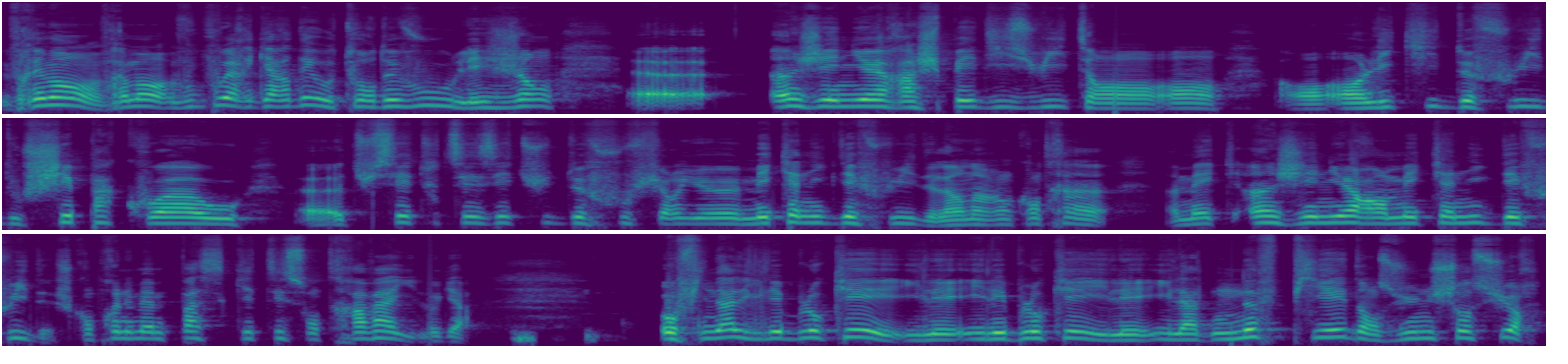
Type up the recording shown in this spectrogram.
Vraiment, vraiment, vous pouvez regarder autour de vous les gens euh, ingénieurs HP 18 en, en, en, liquide de fluide ou je sais pas quoi ou euh, tu sais toutes ces études de fou furieux, mécanique des fluides. Là, on a rencontré un, un mec ingénieur en mécanique des fluides. Je comprenais même pas ce qu'était son travail, le gars au final, il est bloqué. Il est, il est bloqué. Il est, il a neuf pieds dans une chaussure.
